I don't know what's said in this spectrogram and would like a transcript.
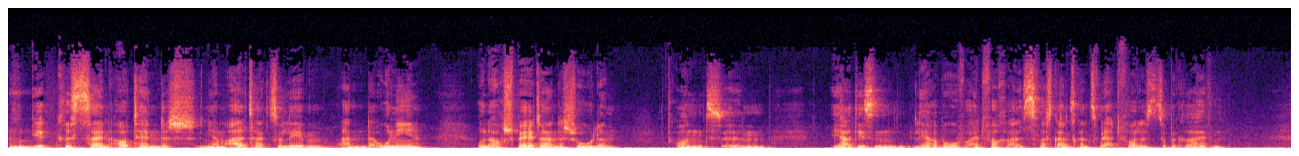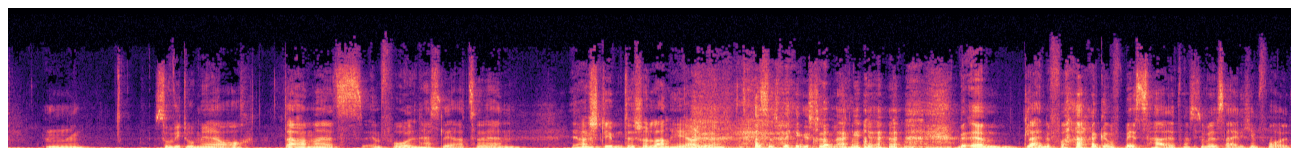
Mhm. ihr Christsein authentisch in ihrem Alltag zu leben, an der Uni und auch später an der Schule. Und ähm, ja, diesen Lehrerberuf einfach als was ganz, ganz Wertvolles zu begreifen. Mhm. So wie du mir ja auch damals empfohlen hast, Lehrer zu werden. Ja, stimmt, das ist schon lang her, gell? Das ist wirklich schon lange her. ähm, kleine Frage, weshalb hast du mir das eigentlich empfohlen?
